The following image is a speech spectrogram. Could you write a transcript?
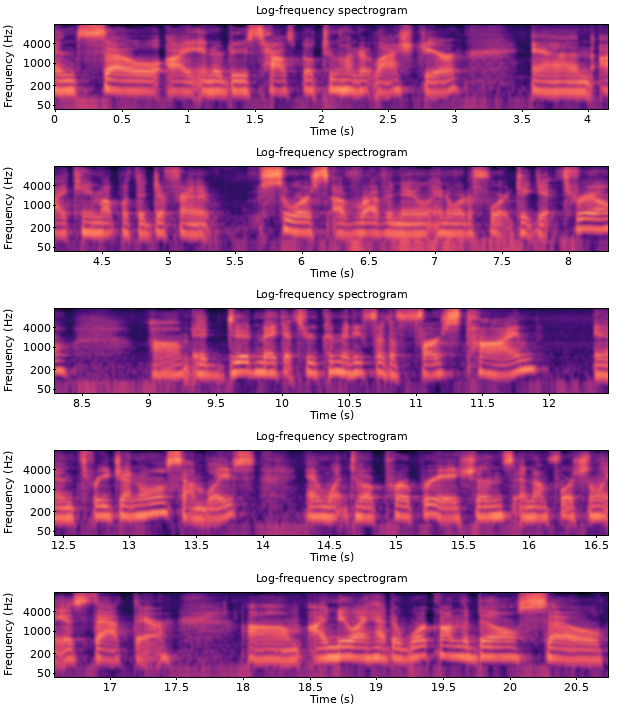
And so I introduced House Bill 200 last year, and I came up with a different source of revenue in order for it to get through. Um, it did make it through committee for the first time in three general assemblies and went to appropriations, and unfortunately, it sat there. Um, I knew I had to work on the bill, so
